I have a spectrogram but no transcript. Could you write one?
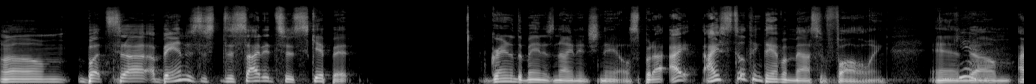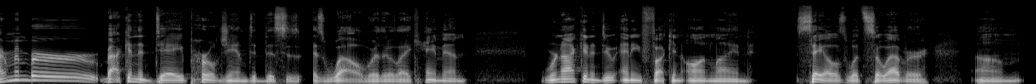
Um, but uh, a band has decided to skip it. Granted, the band is Nine Inch Nails, but I, I, I still think they have a massive following. And Yeah. um, I remember back in the day, Pearl Jam did this as, as well, where they're like, hey, man, we're not going to do any fucking online sales whatsoever. Um,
